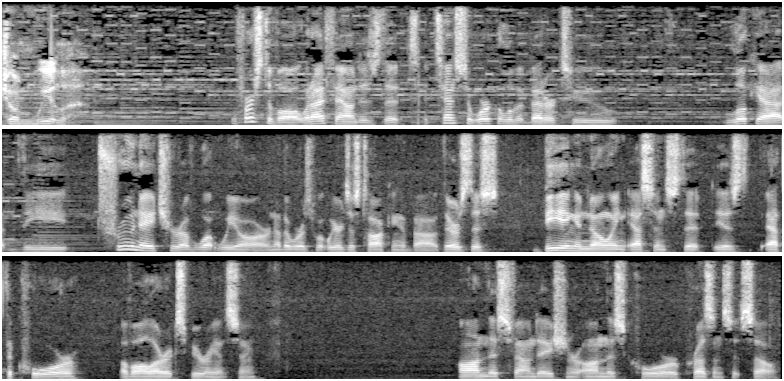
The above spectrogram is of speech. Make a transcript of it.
John Wheeler. Well, first of all, what I found is that it tends to work a little bit better to look at the true nature of what we are. In other words, what we were just talking about. There's this being and knowing essence that is at the core of all our experiencing. On this foundation or on this core presence itself.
